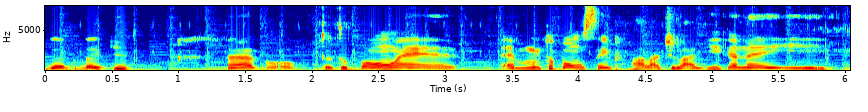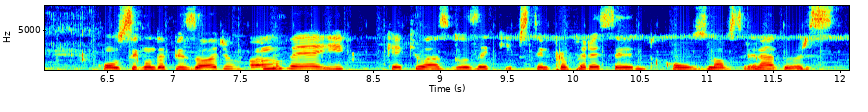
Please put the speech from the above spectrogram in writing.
dentro da equipe. Ah, bom, tudo bom? É, é muito bom sempre falar de La Liga, né? E com o segundo episódio, vamos ver aí o que, que as duas equipes têm para oferecer com os novos treinadores.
